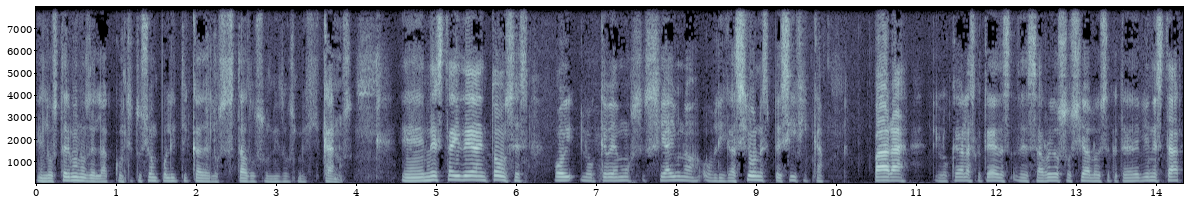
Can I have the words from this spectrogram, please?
en los términos de la Constitución Política de los Estados Unidos Mexicanos. En esta idea, entonces, hoy lo que vemos, si hay una obligación específica para lo que era la Secretaría de Desarrollo Social o Secretaría de Bienestar,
